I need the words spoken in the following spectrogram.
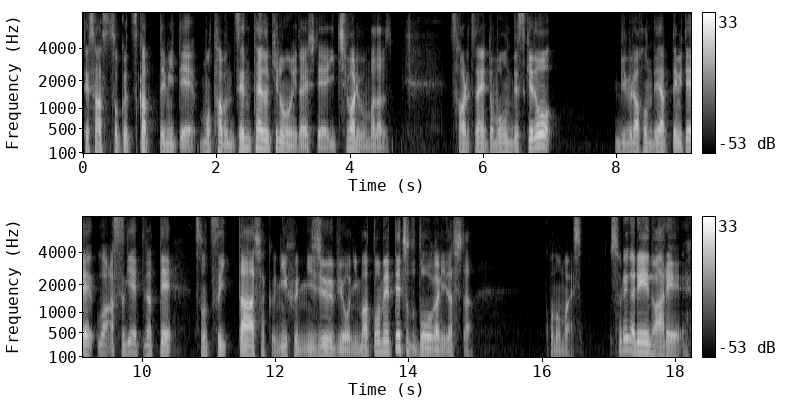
で、早速使ってみて、もう多分全体の機能に対して1割もまだ触れてないと思うんですけど、ビブラフォンでやってみて、うわーすげえってなって、そのツイッター尺2分20秒にまとめてちょっと動画に出した。この前。それが例のあれ。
